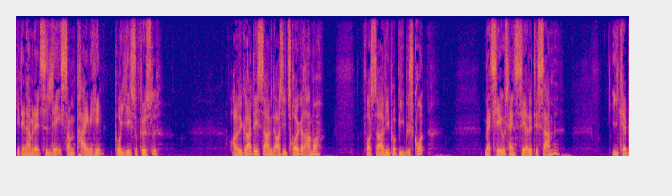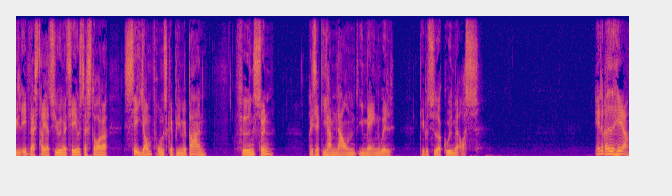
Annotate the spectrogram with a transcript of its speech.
ja, den har man altid læst som pegende hen på Jesu fødsel. Og når vi gør det, så har vi det også i trygge rammer, for så er vi på Bibels grund. Matthæus, han ser det det samme. I kapitel 1, vers 23 i Matthæus, der står der, se, jomfruen skal blive med barn, føde en søn, og de skal give ham navnet Immanuel. Det betyder Gud med os. Allerede her,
